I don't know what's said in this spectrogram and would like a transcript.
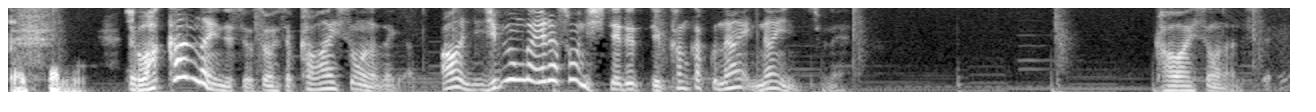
確かんないんですよ、そういう人、かわいそうなんだけど。あ、自分が偉そうにしてるっていう感覚ないないんですよね。かわいそうなんですけど。っ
